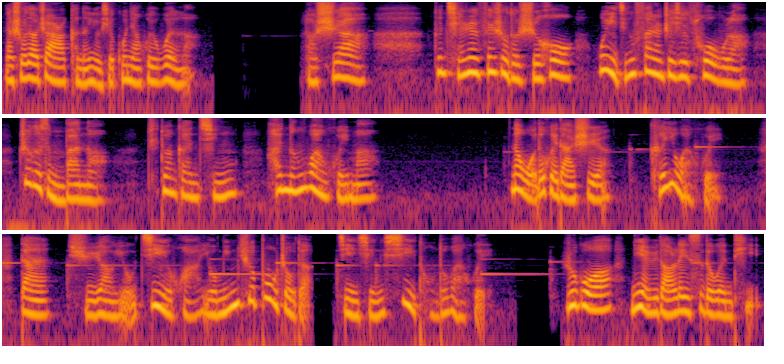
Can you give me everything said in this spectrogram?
那说到这儿，可能有些姑娘会问了：老师啊，跟前任分手的时候，我已经犯了这些错误了。这可怎么办呢？这段感情还能挽回吗？那我的回答是，可以挽回，但需要有计划、有明确步骤的进行系统的挽回。如果你也遇到类似的问题，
